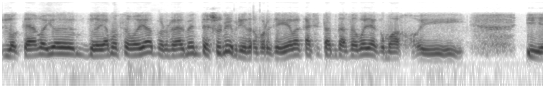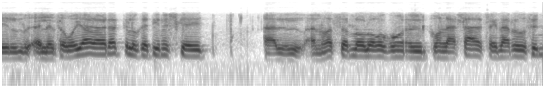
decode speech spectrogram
lo que hago yo lo llamo cebolla, pero realmente es un híbrido porque lleva casi tanta cebolla como ajo y, Y el, el encebollado, la verdad que lo que tienes que, al, al no hacerlo luego con, el, con la salsa y la reducción,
